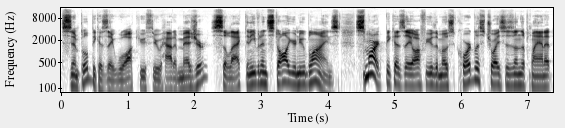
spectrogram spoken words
Simple because they walk you through how to measure, select, and even install your new blinds. Smart because they offer you the most cordless choices on the planet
